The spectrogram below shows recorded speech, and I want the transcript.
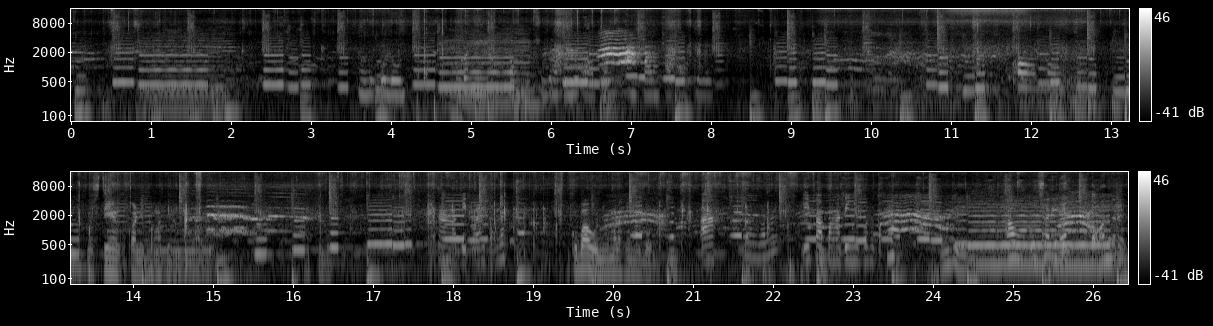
Ang kulod. Ganyan lang pag sobrang ulo ako. Parang ako. Testingan ko kanina pangatin ng kubaw. Nangati po ang takmo. Kubawon, yung malaking mabon. Ah, ipapangati niyo po sa takmo. Hindi. Ah, oh, sarili. Toon rin.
